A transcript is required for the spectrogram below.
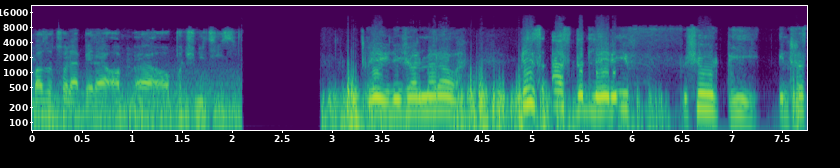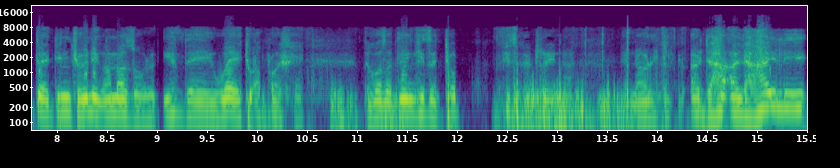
bazothola better uh, opportunities Hey, Nishan Marawa, please ask that lady if she would be interested in joining Amazulu if they were to approach her, because I think he's a top physical trainer, and I'll, I'll, I'll highly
